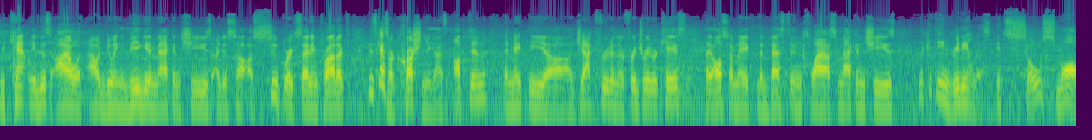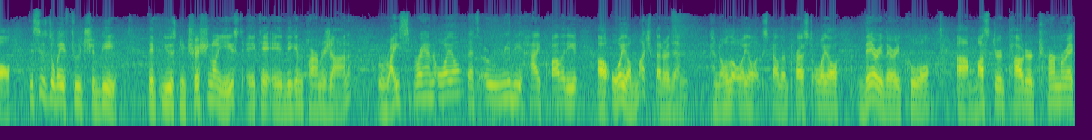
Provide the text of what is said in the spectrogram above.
We can't leave this aisle without doing vegan mac and cheese. I just saw a super exciting product. These guys are crushing you guys. Upton, they make the uh, jackfruit in their refrigerator case. They also make the best in class mac and cheese. Look at the ingredient list. It's so small. This is the way food should be. They've used nutritional yeast, aka vegan parmesan rice bran oil. That's a really high quality uh, oil, much better than canola oil, expeller pressed oil. Very, very cool. Uh, mustard powder, turmeric.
